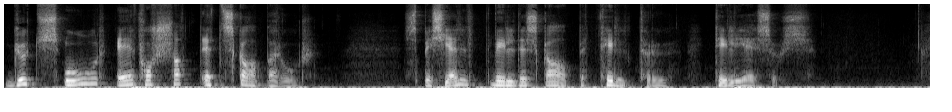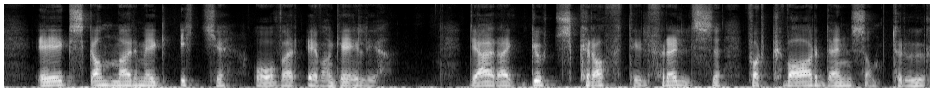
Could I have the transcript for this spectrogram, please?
Guds ord er fortsatt et skaperord. Spesielt vil det skape tiltru til Jesus. Eg skammer meg ikke over evangeliet. Det er ei Guds kraft til frelse for hver den som trur,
